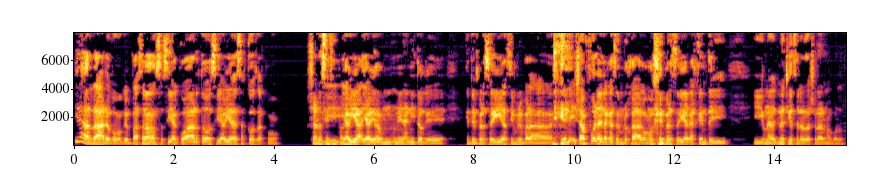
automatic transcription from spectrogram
Era raro, como que pasábamos así a cuartos y había esas cosas como... Yo no sé y, si... Y había, y había un, un enanito que que te perseguía siempre para... ya fuera de la casa embrujada, como que perseguía a la gente y, y una, una chica se largó a llorar, me acuerdo.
